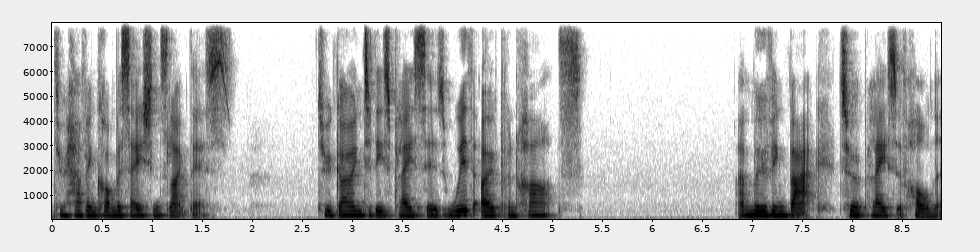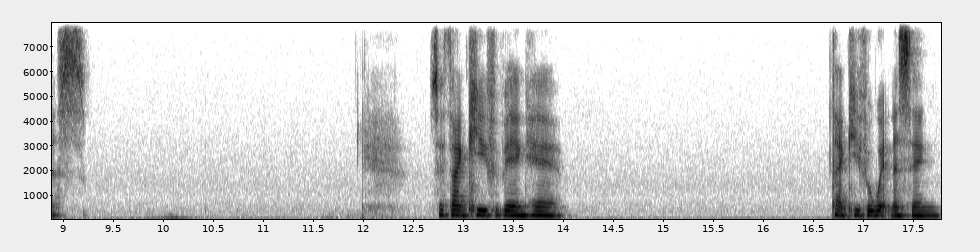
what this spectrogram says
through having conversations like this, through going to these places with open hearts and moving back to a place of wholeness. So, thank you for being here. Thank you for witnessing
